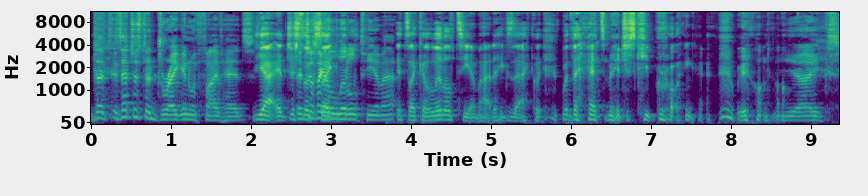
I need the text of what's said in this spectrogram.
That is that just a dragon with five heads? Yeah, it just It's looks just like, like a little Tiamat. It's like a little Tiamat, exactly. But the heads may just keep growing. we don't know. Yikes.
